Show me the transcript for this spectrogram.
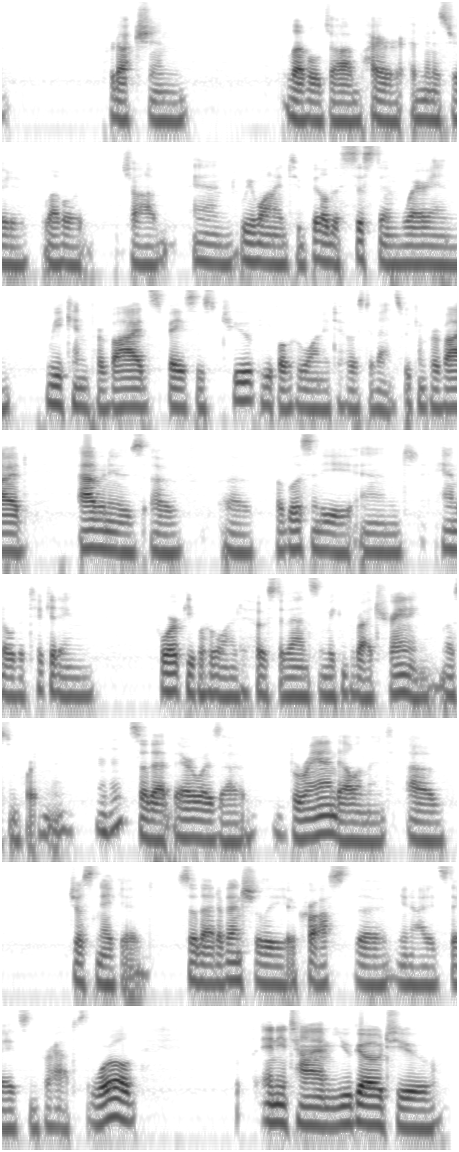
production level job, higher administrative level job, and we wanted to build a system wherein we can provide spaces to people who wanted to host events. We can provide avenues of, of publicity and handle the ticketing for people who wanted to host events, and we can provide training, most importantly, Mm-hmm. so that there was a brand element of just naked, so that eventually across the United States and perhaps the world, anytime you go to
